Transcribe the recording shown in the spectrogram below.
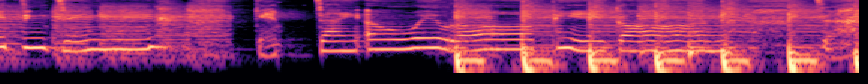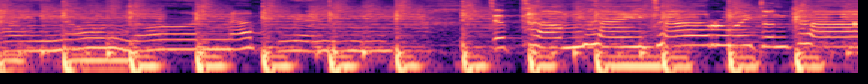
ยจริงๆ เก็บใจเอาไว้รอพี่ก่อน จะให้น้องนอนนับเงิน จะทำให้เธอรวยจนขาด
